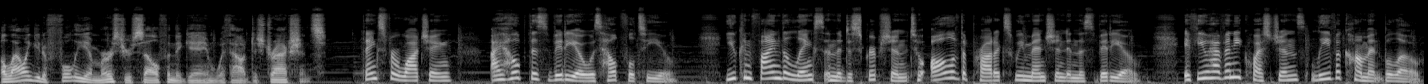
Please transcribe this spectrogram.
allowing you to fully immerse yourself in the game without distractions. Thanks for watching. I hope this video was helpful to you. You can find the links in the description to all of the products we mentioned in this video. If you have any questions, leave a comment below.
